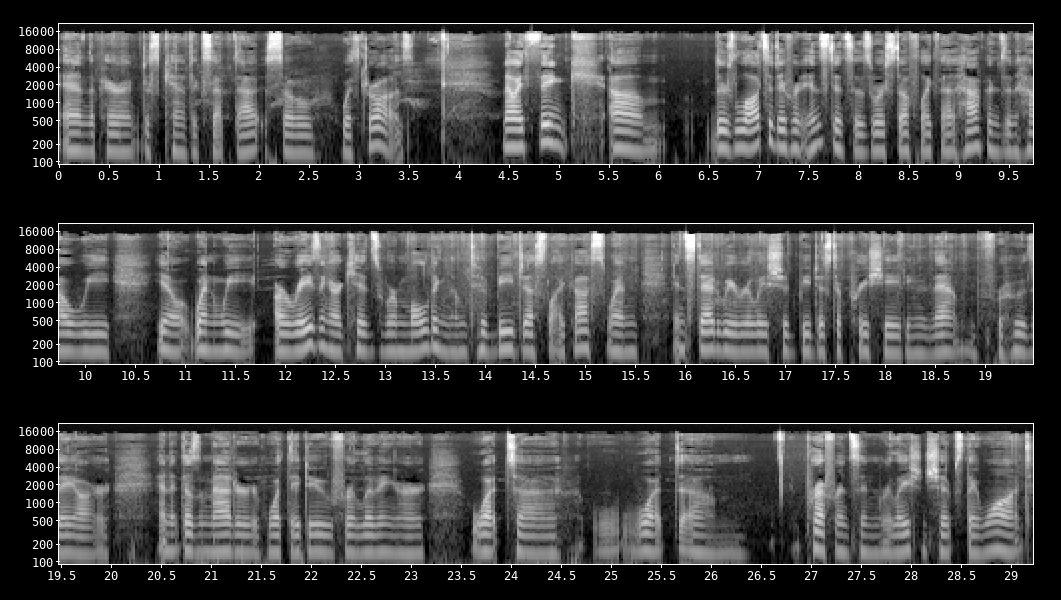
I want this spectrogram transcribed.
and the parent just can't accept that, so withdraws. Now, I think um, there's lots of different instances where stuff like that happens and how we you know when we are raising our kids we're molding them to be just like us when instead we really should be just appreciating them for who they are. And it doesn't matter what they do for a living or what uh, what um, preference in relationships they want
